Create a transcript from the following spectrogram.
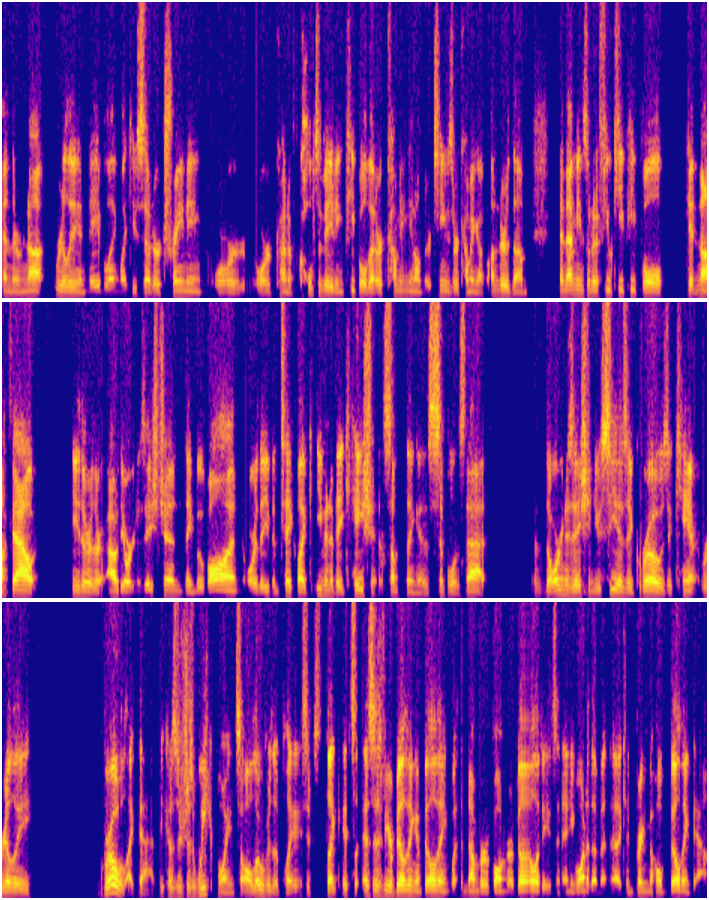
and they're not really enabling like you said or training or or kind of cultivating people that are coming in on their teams or coming up under them. And that means when a few key people get knocked out either they're out of the organization they move on or they even take like even a vacation something as simple as that. The organization you see as it grows it can't really grow like that because there's just weak points all over the place. It's like it's as if you're building a building with a number of vulnerabilities and any one of them can bring the whole building down.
